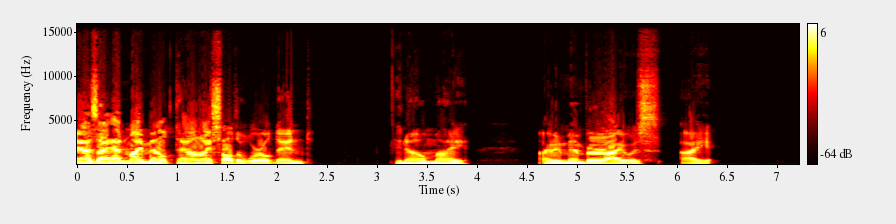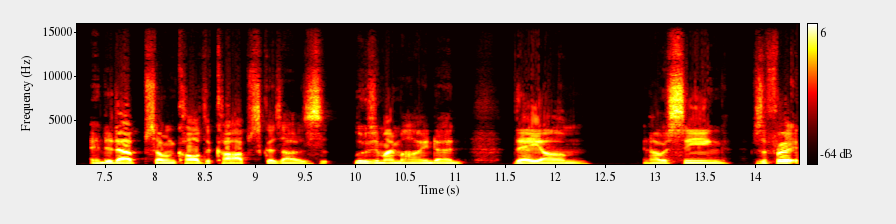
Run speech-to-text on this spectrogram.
as I had my meltdown, I saw the world end. You know, my I remember I was I ended up someone called the cops because I was losing my mind and they um and I was seeing it was the first.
